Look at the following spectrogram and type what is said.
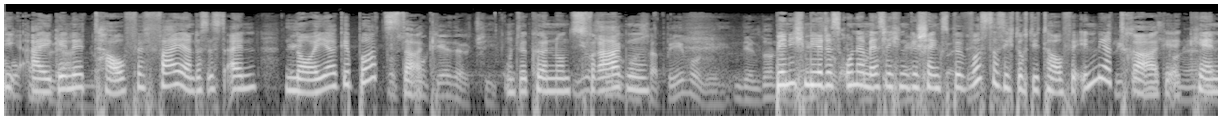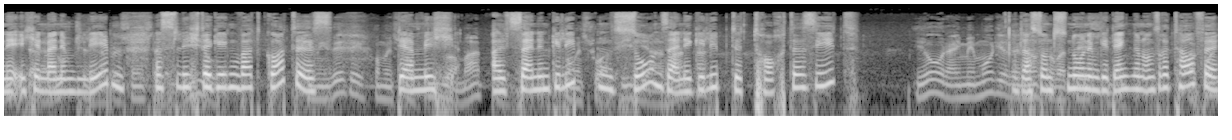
Die eigene Taufe feiern. Das ist ein neuer Geburtstag. Und wir können uns fragen, bin ich mir des unermesslichen Geschenks bewusst, das ich durch die Taufe in mir trage? Erkenne ich in meinem Leben das Licht der Gegenwart Gottes, der mich als seinen geliebten Sohn, seine geliebte Tochter sieht? Und lasst uns nun im Gedenken an unsere Taufe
